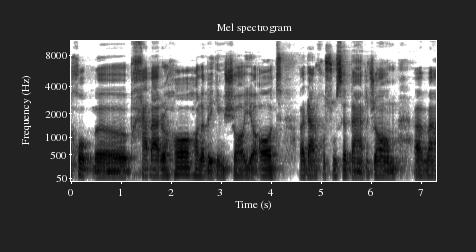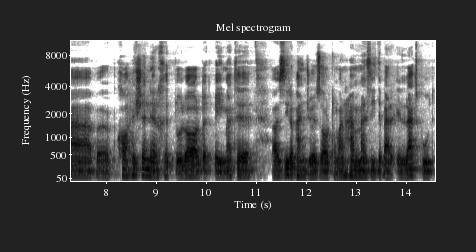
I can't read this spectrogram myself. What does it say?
خب خبرها حالا بگیم شایعات و در خصوص برجام و کاهش نرخ دلار به قیمت زیر 50 هزار تومن هم مزید بر علت بود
